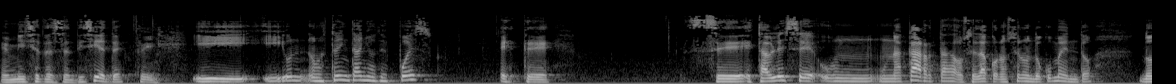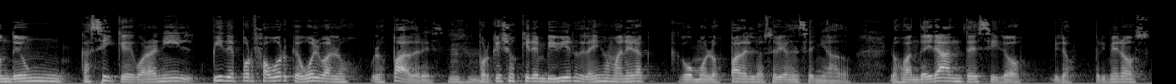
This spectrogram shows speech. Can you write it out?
en 1767, Sí. y, y unos 30 años después, este, se establece un- una carta o se da a conocer un documento donde un cacique guaraní pide por favor que vuelvan los, los padres, porque ellos quieren vivir de la misma manera como los padres los habían enseñado. Los bandeirantes y los, los primeros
